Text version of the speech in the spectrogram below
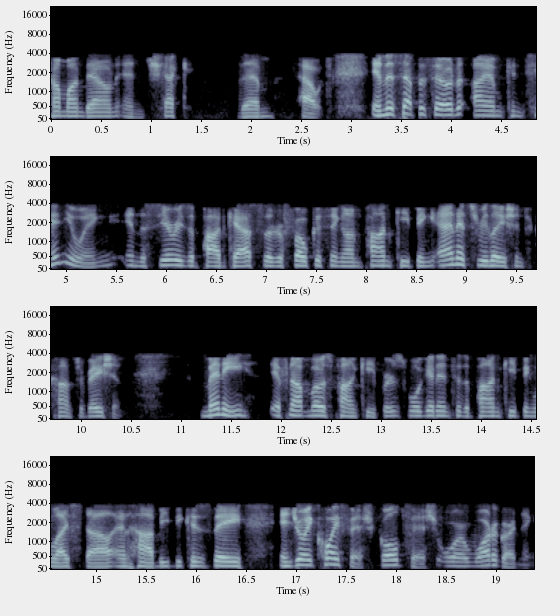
Come on down and check them out. In this episode, I am continuing in the series of podcasts that are focusing on pond keeping and its relation to conservation. Many if not most pond keepers, will get into the pond keeping lifestyle and hobby because they enjoy koi fish, goldfish, or water gardening,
